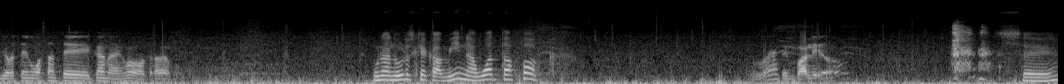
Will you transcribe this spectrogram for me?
yo tengo bastante ganas de juego otra vez. Una NURS que camina, what the fuck. ¿Es válido? Sí.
